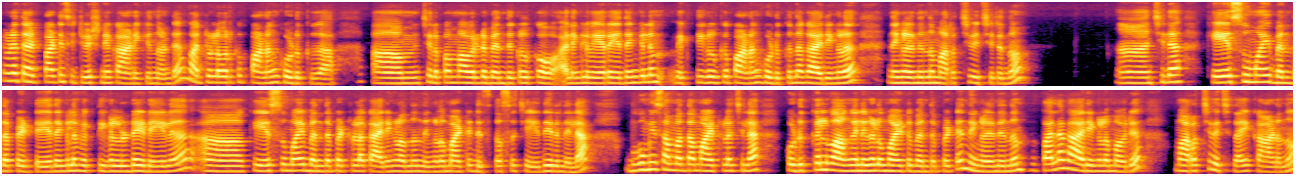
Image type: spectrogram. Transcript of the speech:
ഇവിടെ തേർഡ് പാർട്ടി സിറ്റുവേഷനെ കാണിക്കുന്നുണ്ട്. മറ്റുള്ളവർക്ക് പണം കൊടുക്കുക ചിലപ്പം അവരുടെ ബന്ധുക്കൾക്കോ അല്ലെങ്കിൽ വേറെ ഏതെങ്കിലും വ്യക്തികൾക്ക് പണം കൊടുക്കുന്ന കാര്യങ്ങൾ നിങ്ങളിൽ നിന്ന് മറച്ചു വെച്ചിരുന്നു. ചില കേസുമായി ബന്ധപ്പെട്ട് ഏതെങ്കിലും വ്യക്തികളുടെ ഇടയിൽ കേസുമായി ബന്ധപ്പെട്ടുള്ള കാര്യങ്ങളൊന്നും നിങ്ങളുമായിട്ട് ഡിസ്കസ് ചെയ്തിരുന്നില്ല. ഭൂമി സംബന്ധമായിട്ടുള്ള ചില കൊടുക്കൽ വാങ്ങലുകളുമായിട്ട് ബന്ധപ്പെട്ട് നിങ്ങളിൽ നിന്നും പല കാര്യങ്ങളും അവർ മറച്ചു വെച്ചതായി കാണുന്നു.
